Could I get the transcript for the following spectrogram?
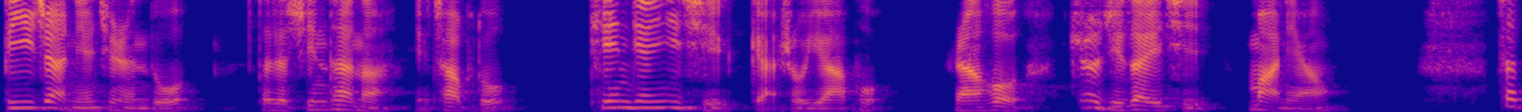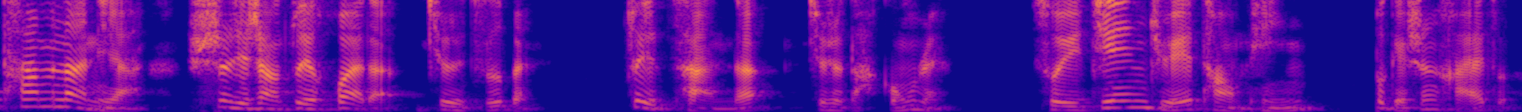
，B 站年轻人多，大家心态呢也差不多，天天一起感受压迫，然后聚集在一起骂娘。在他们那里啊，世界上最坏的就是资本，最惨的就是打工人，所以坚决躺平，不给生孩子。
